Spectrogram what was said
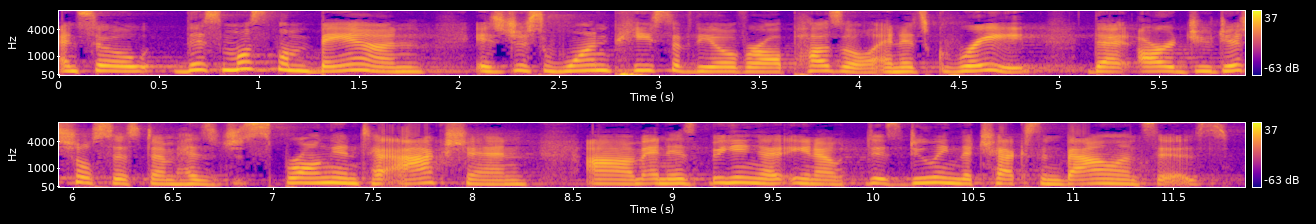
And so this Muslim ban is just one piece of the overall puzzle. And it's great that our judicial system has sprung into action um, and is being, a, you know, is doing the checks and balances.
